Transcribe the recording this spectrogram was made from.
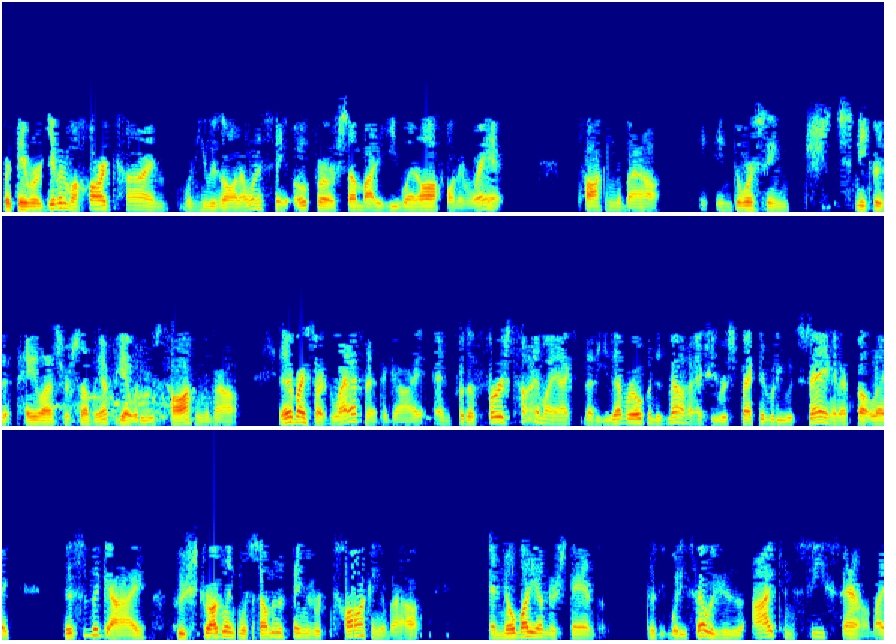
but they were giving him a hard time when he was on. I want to say Oprah or somebody. He went off on a rant talking about endorsing sneakers at Payless or something. I forget what he was talking about. And everybody starts laughing at the guy. And for the first time I actually that he's ever opened his mouth, I actually respected what he was saying and I felt like this is a guy who's struggling with some of the things we're talking about and nobody understands him. Because what he said was, he says, I can see sound. I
